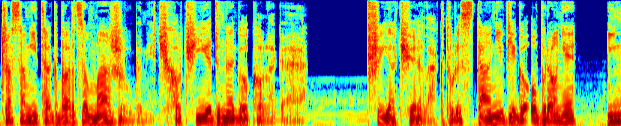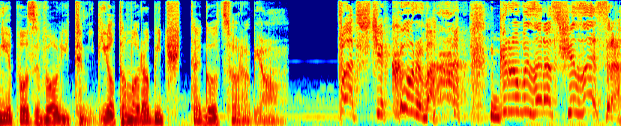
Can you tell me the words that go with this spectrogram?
Czasami tak bardzo marzył, by mieć choć jednego kolegę. Przyjaciela, który stanie w jego obronie i nie pozwoli tym idiotom robić tego, co robią. Patrzcie, kurwa! Gruby zaraz się zesra!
